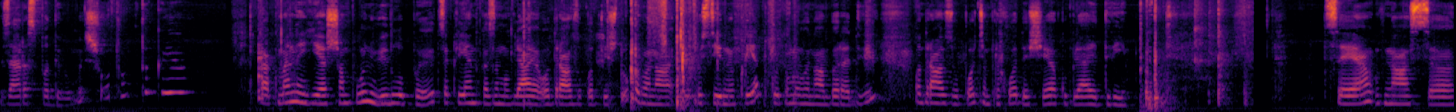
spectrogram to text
Зараз подивимось, що тут таке. Так, в мене є шампунь від лупи. Це клієнтка замовляє одразу по дві штуки. Вона є постійною клієнткою, тому вона бере дві одразу, потім приходить ще купляє дві. Це в нас е,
